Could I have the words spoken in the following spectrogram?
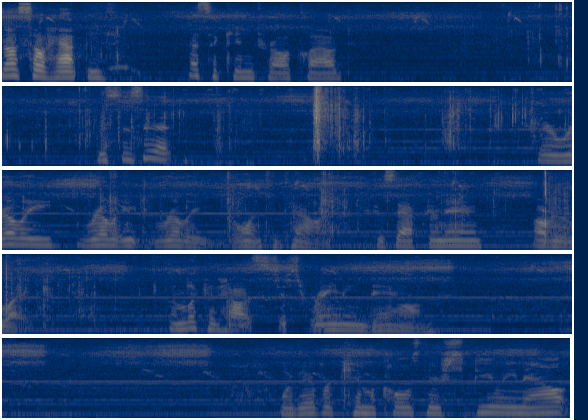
not so happy. That's a chemtrail cloud. This is it. They're really, really, really going to town this afternoon over the lake. And look at how it's just raining down. Whatever chemicals they're spewing out.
